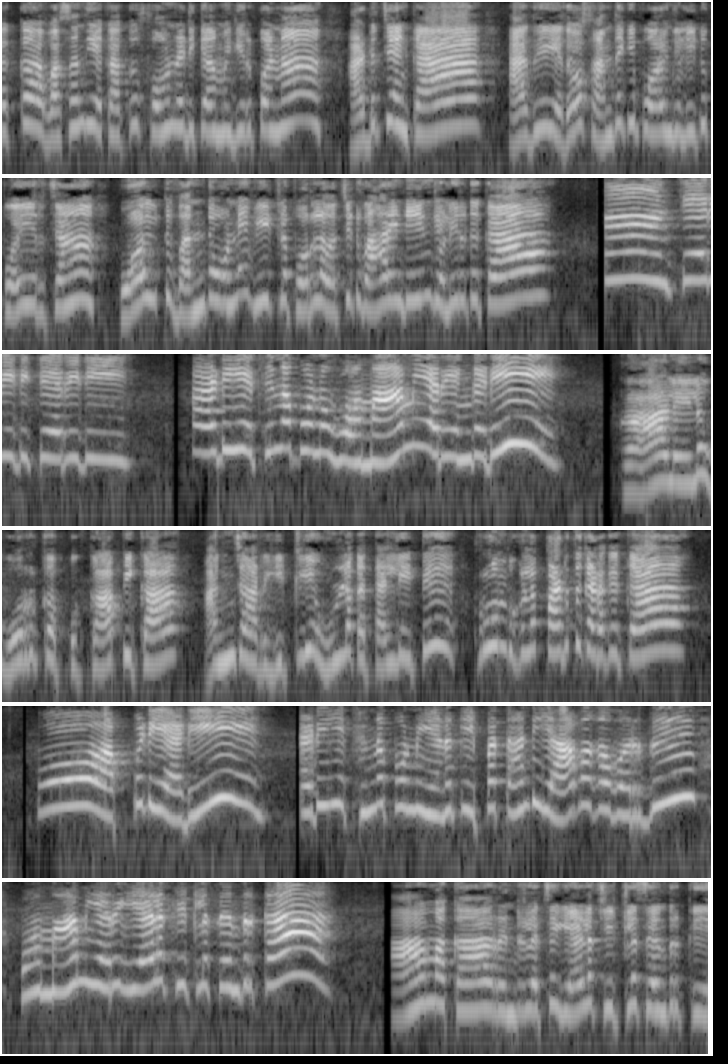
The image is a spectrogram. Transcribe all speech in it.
ஏக்கா வசந்தி அக்காக்கு போன் அடிக்காம இருப்பானா? அடிச்சேன்க்கா. அது ஏதோ சந்தைக்கு போறேன்னு சொல்லிட்டு போயிருச்சான். போயிட்டு வந்த உடனே வீட்டுல பொருளை வச்சுட்டு வாரேண்டின்னு சொல்லியிருக்குக்கா. சரிடி சரிடி. அடியே சின்ன பொண்ணு உன் மாமியார் எங்கடி? காலையில ஒரு கப்பு காப்பிக்கா அஞ்சாறு இட்லிய உள்ளக்க தள்ளிட்டு ரூமுக்குள்ள படுத்து கிடக்குக்கா. ஓ அப்படியாடி? அடியே சின்ன பொண்ணு எனக்கு இப்ப தாண்டி ஞாபகம் வருது. உன் மாமியார் ஏழை சீட்ல சேர்ந்திருக்கா? ஆமாக்கா ரெண்டு லட்சம் ஏழை சீட்ல சேர்ந்திருக்கு.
